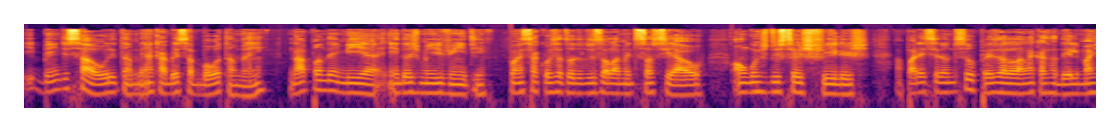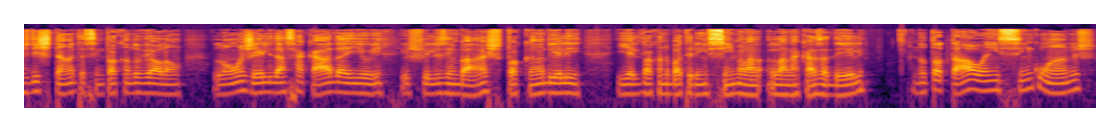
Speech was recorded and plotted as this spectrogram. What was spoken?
e bem de saúde também, a cabeça boa também. Na pandemia, em 2020, com essa coisa toda do isolamento social, alguns dos seus filhos apareceram de surpresa lá na casa dele, mais distante, assim, tocando violão longe, ele da sacada e, o, e os filhos embaixo, tocando, e ele, e ele tocando bateria em cima, lá, lá na casa dele. No total, em cinco anos,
